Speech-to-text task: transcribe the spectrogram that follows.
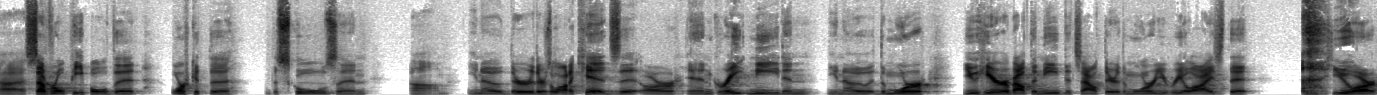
uh, several people that work at the the schools, and um, you know, there there's a lot of kids that are in great need, and you know, the more you hear about the need that's out there, the more you realize that you are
